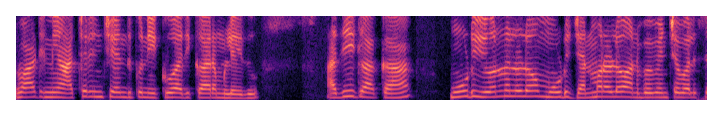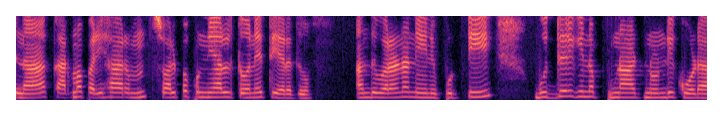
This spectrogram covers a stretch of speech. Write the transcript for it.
వాటిని ఆచరించేందుకు నీకు అధికారం లేదు. అదీగాక మూడు యోనులలో మూడు జన్మలలో అనుభవించవలసిన కర్మ పరిహారం స్వల్ప పుణ్యాలతోనే తీరదు. అందువలన నేను పుట్టి బుద్ధిరిగిన నాటి నుండి కూడా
